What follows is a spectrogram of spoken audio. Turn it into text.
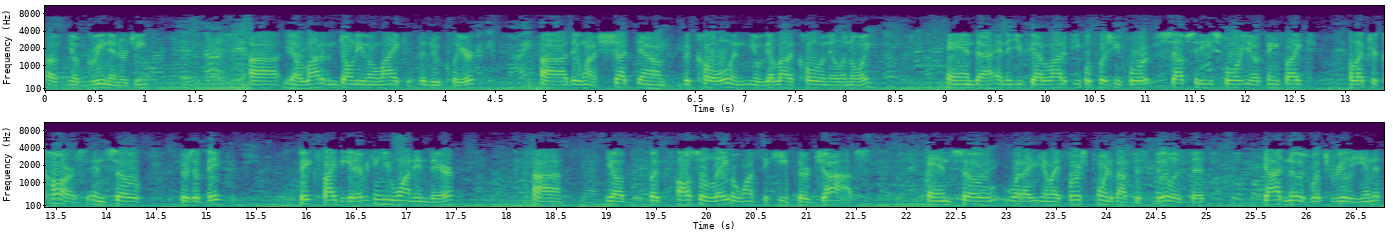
of you know green energy. Uh, you know, a lot of them don't even like the nuclear. Uh, they want to shut down the coal, and you know we've got a lot of coal in Illinois. And uh, and then you've got a lot of people pushing for subsidies for you know things like electric cars. And so there's a big big fight to get everything you want in there. Uh, you know, but also labor wants to keep their jobs. And so what I, you know, my first point about this bill is that God knows what's really in it,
